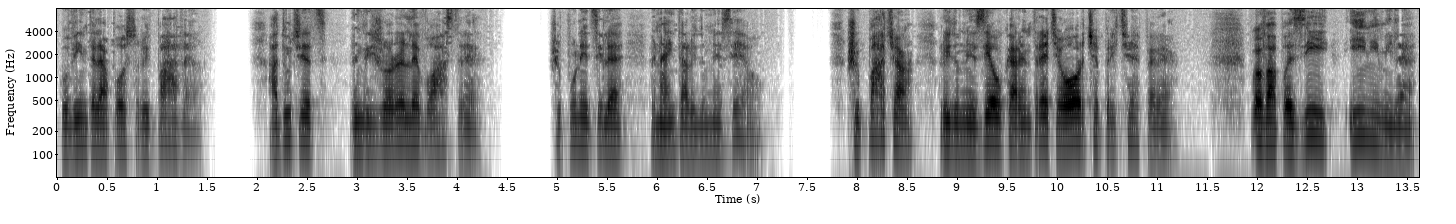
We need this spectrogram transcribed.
cuvintele Apostolului Pavel. Aduceți îngrijorările voastre și puneți-le înaintea lui Dumnezeu. Și pacea lui Dumnezeu care întrece orice pricepere vă va păzi inimile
